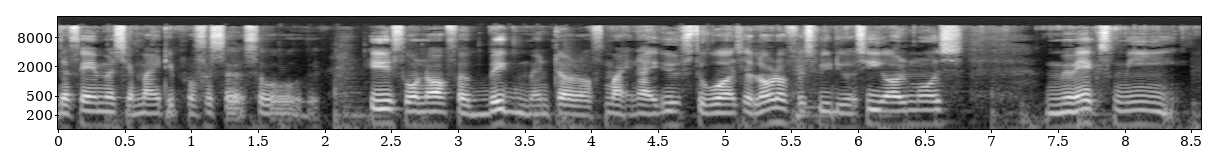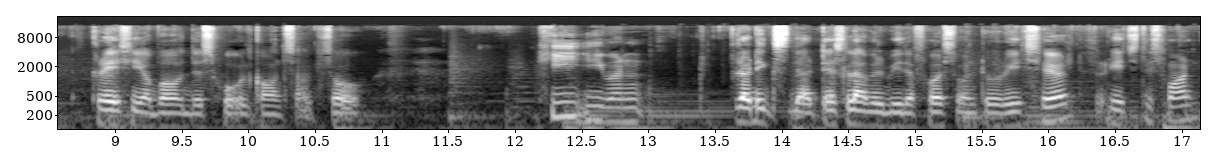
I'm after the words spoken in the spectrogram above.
the famous MIT professor. So he is one of a big mentor of mine. I used to watch a lot of his videos. He almost makes me crazy about this whole concept. So he even predicts that Tesla will be the first one to reach here, reach this one,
